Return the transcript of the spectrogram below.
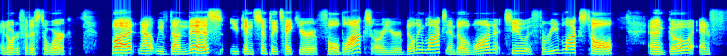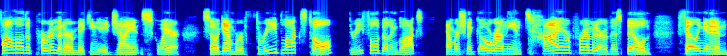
in order for this to work. But now that we've done this, you can simply take your full blocks or your building blocks and build one, two, three blocks tall, and then go and follow the perimeter, making a giant square. So again, we're three blocks tall, three full building blocks, and we're just going to go around the entire perimeter of this build, filling it in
